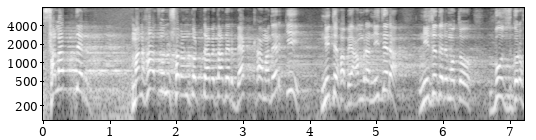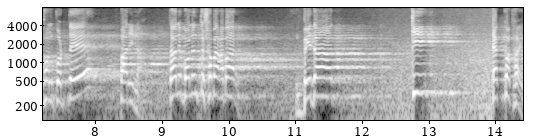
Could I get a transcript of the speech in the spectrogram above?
সালাবদের মানহাজ অনুসরণ করতে হবে, তাদের ব্যাখ্যা আমাদের কি? নিতে হবে। আমরা নিজেরা নিজেদের মতো বুঝ গ্রহণ করতে পারি না। তাহলে বলেন তো সবাই আবার। বেদাত কি? এক কথায়,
